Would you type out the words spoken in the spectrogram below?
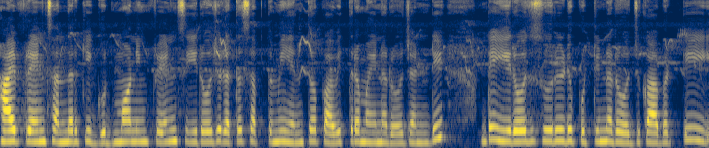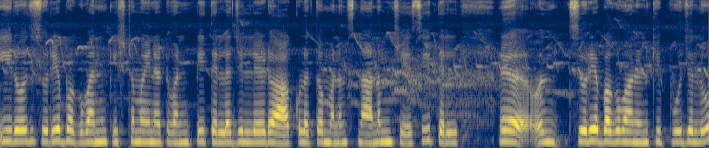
హాయ్ ఫ్రెండ్స్ అందరికీ గుడ్ మార్నింగ్ ఫ్రెండ్స్. ఈరోజు రథసప్తమి ఎంతో పవిత్రమైన రోజు అండి అంటే ఈరోజు సూర్యుడు పుట్టిన రోజు కాబట్టి ఈరోజు సూర్య భగవానికి ఇష్టమైనటువంటి తెల్ల జిల్లేడు ఆకులతో మనం స్నానం చేసి తెల్ సూర్య భగవానునికి పూజలు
